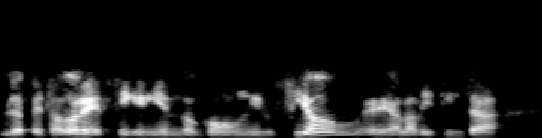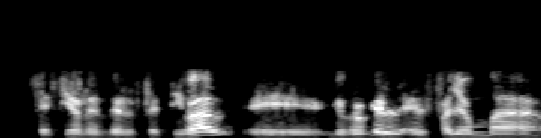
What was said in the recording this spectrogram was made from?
Los espectadores siguen yendo con ilusión eh, a las distintas sesiones del festival. yo creo que el, fallo más,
